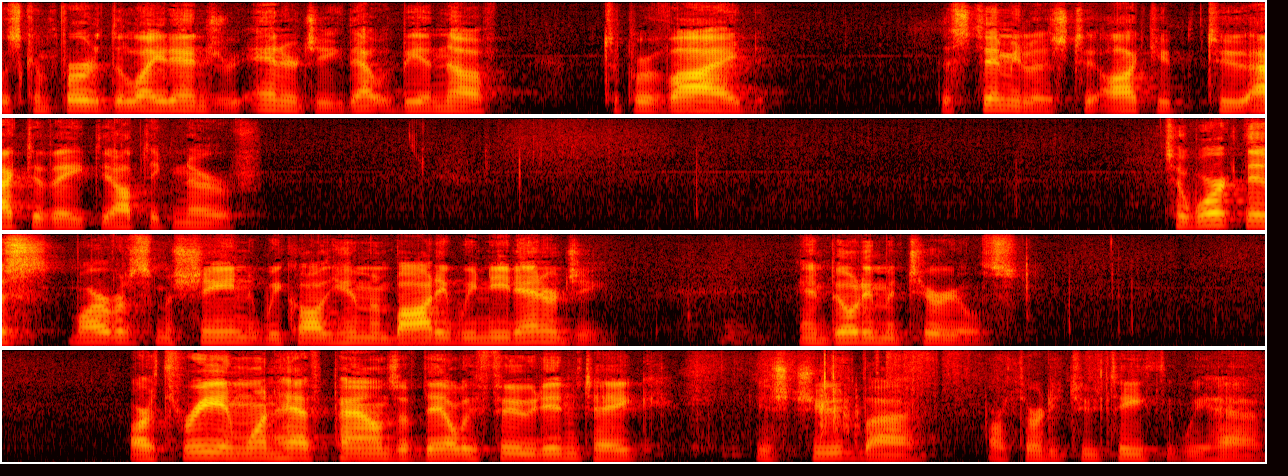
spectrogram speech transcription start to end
was converted to light energy, that would be enough to provide the stimulus to, to activate the optic nerve. To work this marvelous machine we call the human body, we need energy and building materials. Our three and one half pounds of daily food intake is chewed by our 32 teeth that we have.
